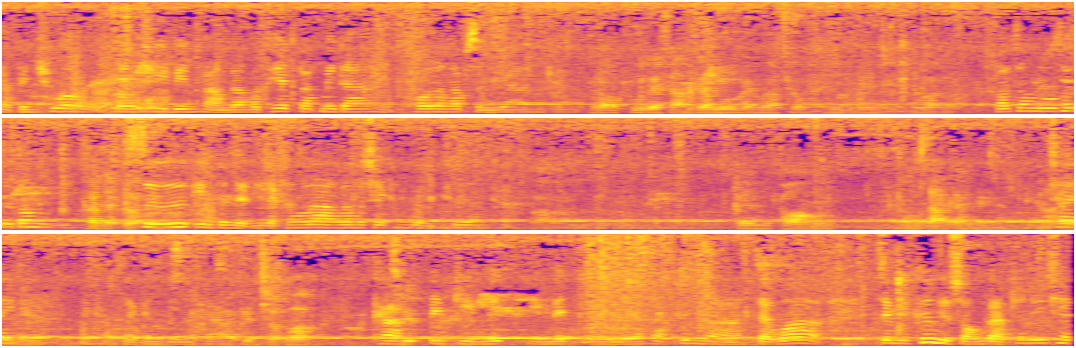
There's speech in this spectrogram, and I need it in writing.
ค่ะ เป็นช่วงบางทีบินผ่านบางประเทศรับไม่ได้เขาระงับสัญญาณค่ะแล้วผู้โดยสารจะรู้ไหมว่าช่วงไหนมีไม่มีหรือว่าเขาต้องรู้เขาจะต้องเขาจะเปิดซื้ออินเทอร์เน็ตมาจากข้างล่างแล้วมาใช้ข้างบนเครื่องค่ะ เอ่อเป็นของของสายการบินใช่ค่ะเป็นของสายการบินค่ะขายเป็นเฉพาะค่ะเป็นกี่เม็ดกี่เม็ดอะไรเนี้ยค่ะขึ้นมา แต่ว่าจะมีเครื่องอยู่สองแบบที่นี่ใช้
